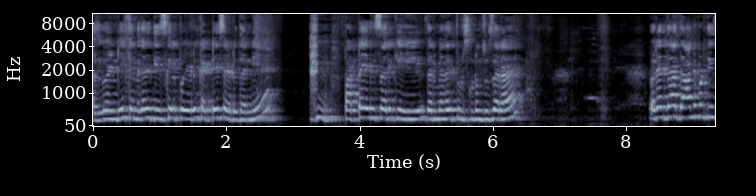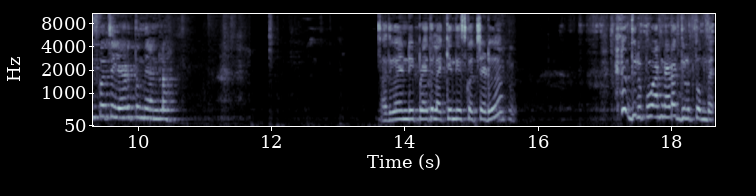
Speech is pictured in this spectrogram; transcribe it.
అదిగో అండి కిందకైతే తీసుకెళ్ళిపోయాడు కట్టేశాడు దాన్ని. పట్ట అయ్యేసరికి దాని మీద తుడుచుకుంటాం చూసారా? దా దాన్ని కూడా తీసుకొచ్చి ఏడుతుంది ఎండలో. అదిగో అండి ఇప్పుడైతే లక్కీని తీసుకొచ్చాడు. దులుపు అంటున్నాడు అది దులుపుతుంది.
